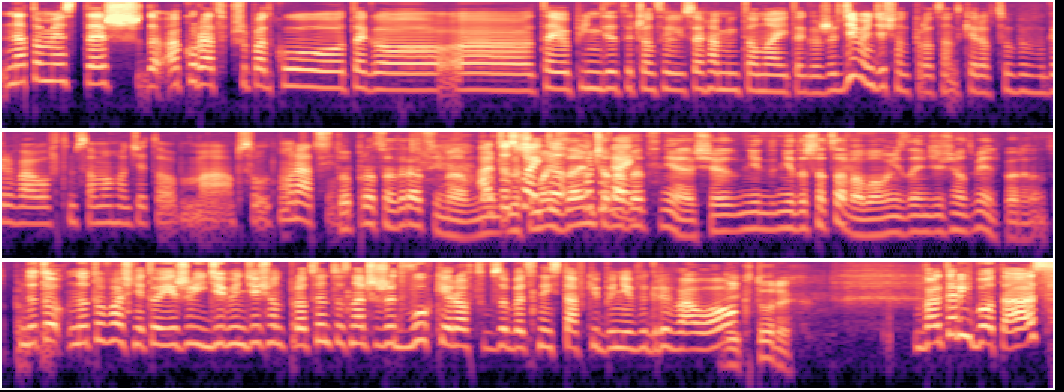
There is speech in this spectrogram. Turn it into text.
Natomiast też no, akurat w przypadku tego, e, tej opinii dotyczącej Lewisa Hamiltona i tego, że 90% kierowców by wygrywało w tym samochodzie, to ma absolutną rację. 100% racji mam. Ale to znaczy, słuchaj, moim to zdaniem poczekaj. to nawet nie, się nie, nie doszacował, bo moim zdaniem 95%. No to, no to właśnie, to jeżeli 90%, to znaczy, że dwóch kierowców z obecnej stawki by nie wygrywało. I których? Walteri Bottas,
